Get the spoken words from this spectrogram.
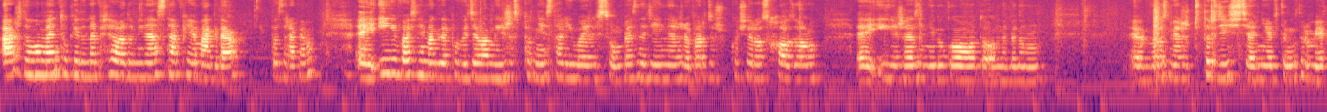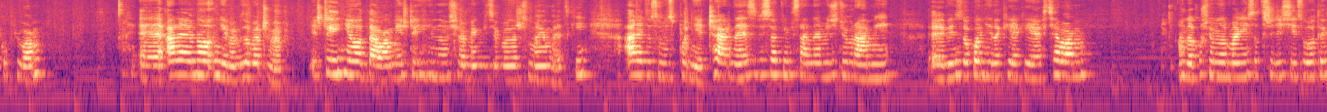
aż do momentu, kiedy napisała do mnie na snapie Magda, pozdrawiam, E, i właśnie Magda powiedziała mi, że spodnie Stali Whale są beznadziejne, że bardzo szybko się rozchodzą e, i że za niedługo to one będą w rozmiarze 40, a nie w tym, którym ja kupiłam. E, Ale no nie wiem, zobaczymy. Jeszcze ich nie oddałam, jeszcze ich nie nosiłam, jak wiecie, bo zresztą mają metki. Ale to są spodnie czarne, z wysokim stanem, z dziurami, e, więc dokładnie takie, jakie ja chciałam. One kosztują normalnie 130 zł,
